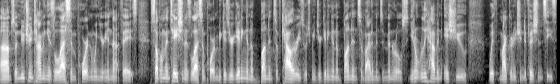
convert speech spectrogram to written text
Um, so nutrient timing is less important when you're in that phase. Supplementation is less important because you're getting an abundance of calories, which means you're getting an abundance of vitamins and minerals. You don't really have an issue with micronutrient deficiencies.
